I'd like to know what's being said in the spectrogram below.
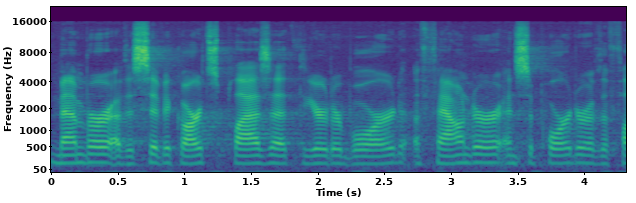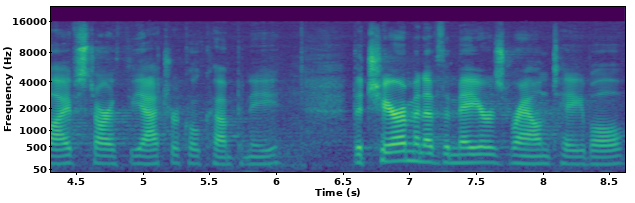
member of the Civic Arts Plaza Theater Board, a founder and supporter of the Five Star Theatrical Company, the chairman of the Mayor's Roundtable,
